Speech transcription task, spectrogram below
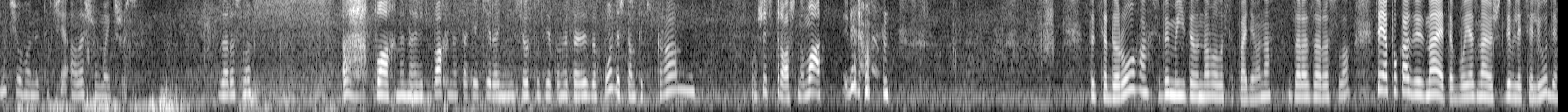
Нічого не тече, але шумить щось. Заросло. Ах, пахне навіть, пахне так, як і раніше. От тут я пам'ятаю, заходиш, там такі камні. О, щось страшно. Макс, іди до мене. Тут ця дорога, сюди ми їздили на велосипеді. Вона зараз заросла. Це я показую, знаєте, бо я знаю, що дивляться люди,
